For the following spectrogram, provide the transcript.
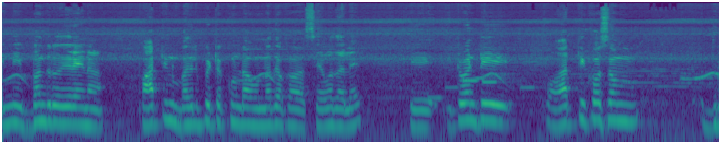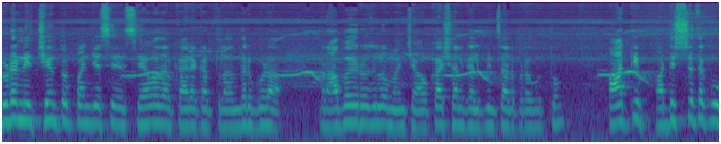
ఎన్ని ఇబ్బందులు ఎదురైనా పార్టీని వదిలిపెట్టకుండా ఉన్నది ఒక సేవదలే ఇటువంటి పార్టీ కోసం దృఢ నిశ్చయంతో పనిచేసే సేవాదళ కార్యకర్తలు అందరూ కూడా రాబోయే రోజుల్లో మంచి అవకాశాలు కల్పించాలి ప్రభుత్వం. పార్టీ పటిష్టతకు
